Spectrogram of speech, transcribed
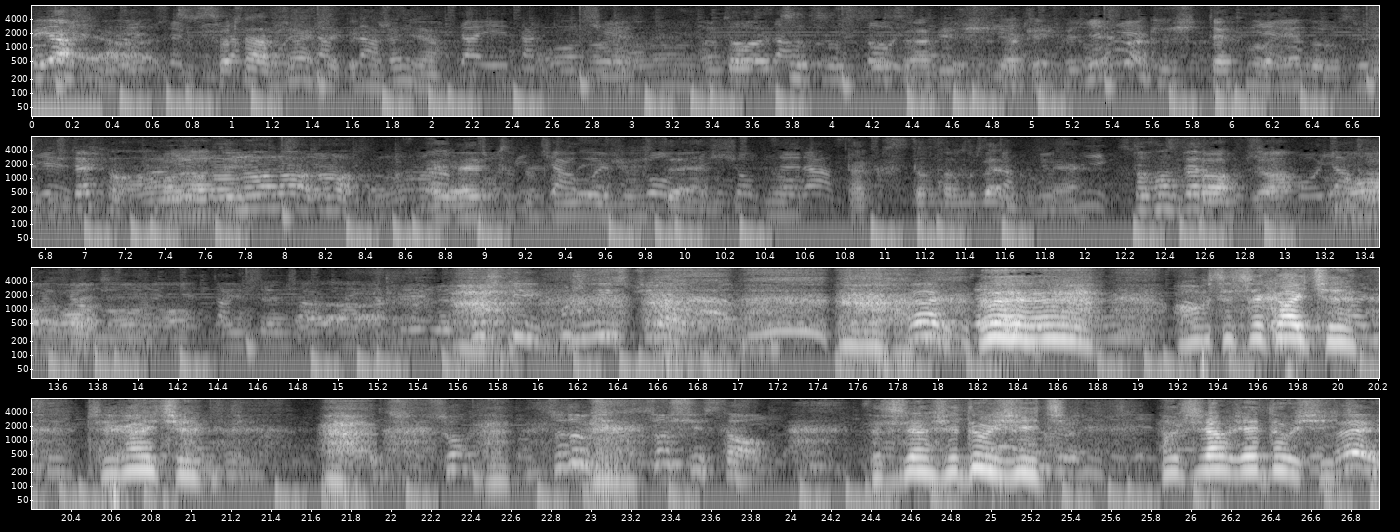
wziąć jakieś narzędzia. No to co, co, co? Jakieś, jakieś, nie, jakieś techno, nie? Do rozrywki. Jakieś techno, ale no, no, no, no, no, no. Ej, ja jeszcze proponuję wziąć ten, no, tak, stofa z Bergów, nie? Stefan Tak, Zberg. ja. No, no, no, no. no. Puszki, puszki sprzedają tam. Chłopcy, czekajcie, czekajcie. Co, co tam się, co się stało? Zaczynam się dusić. Zaczynam się dusić. Ej,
